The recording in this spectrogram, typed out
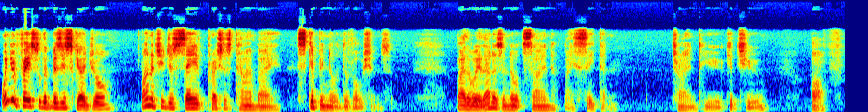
When you're faced with a busy schedule, why don't you just save precious time by skipping those devotions? By the way, that is a note signed by Satan, trying to get you off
